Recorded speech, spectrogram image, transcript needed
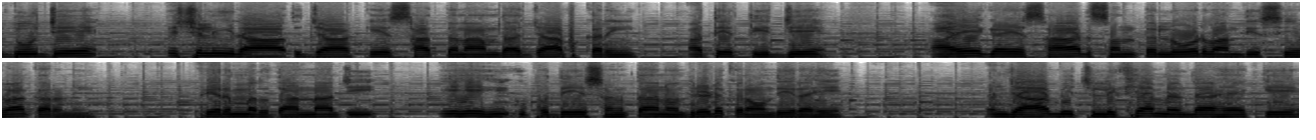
ਦੂਜੇ, ਪਿਛਲੀ ਰਾਤ ਜਾ ਕੇ ਸਤਨਾਮ ਦਾ ਜਾਪ ਕਰੀ ਅਤੇ ਤੀਜੇ, ਆਏ ਗਏ ਸਾਧ ਸੰਤ ਲੋੜਵੰਦ ਦੀ ਸੇਵਾ ਕਰਨੀ। ਫਿਰ ਮਰਦਾਨਾ ਜੀ ਇਹ ਹੀ ਉਪਦੇਸ਼ ਸੰਗਤਾਂ ਨੂੰ ਦ੍ਰਿੜ ਕਰਾਉਂਦੇ ਰਹੇ। ਪੰਜਾਬ ਵਿੱਚ ਲਿਖਿਆ ਮਿਲਦਾ ਹੈ ਕਿ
